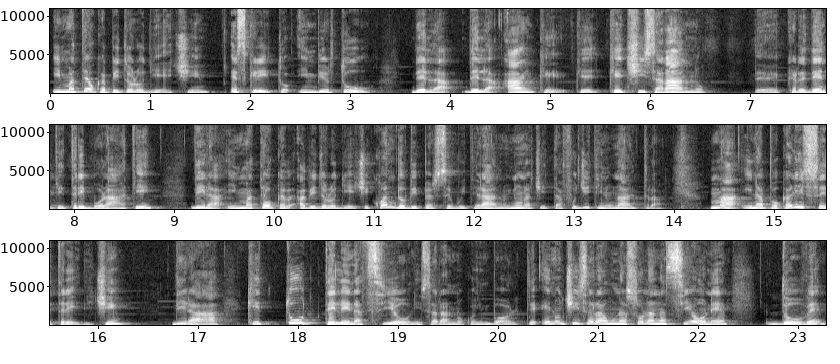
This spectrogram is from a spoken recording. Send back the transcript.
In Matteo capitolo 10 è scritto in virtù della, della anche che, che, ci saranno eh, credenti tribolati, dirà in Matteo capitolo 10, quando vi perseguiteranno in una città, fuggite in un'altra. Ma in Apocalisse 13 dirà che tutte le nazioni saranno coinvolte e non ci sarà una sola nazione dove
